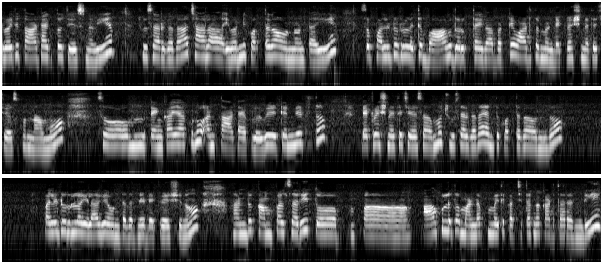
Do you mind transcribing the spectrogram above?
ఇవైతే తాటాకుతో చేసినవి. చూసారు కదా చాలా ఇవన్నీ కొత్తగా ఉండుంటాయి. సో పల్లెటూరులో అయితే బాగా దొరుకుతాయి కాబట్టి వాటితో మేము డెకరేషన్ అయితే చేసుకున్నాము. సో టెంకాయ ఆకులు అండ్ తాటాకులు వీటన్నిటితో డెకరేషన్ అయితే చేసాము చూసారు కదా ఎంత కొత్తగా ఉందో. పల్లెటూరులో ఇలాగే ఉంటుందండి డెకరేషను. అండ్ కంపల్సరీ తో పా- ఆకులతో మండపం అయితే ఖచ్చితంగా కడతారండి.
